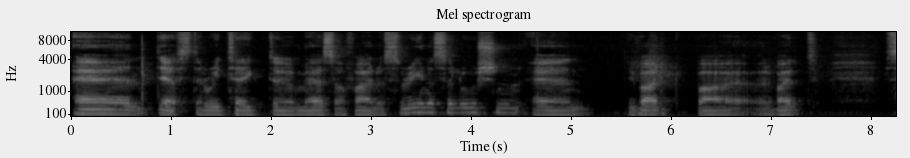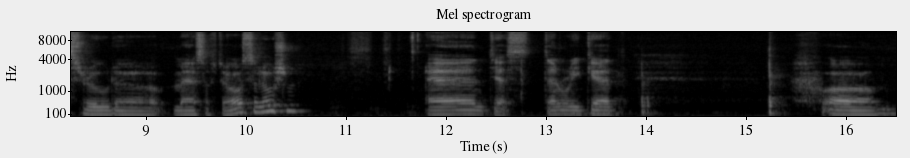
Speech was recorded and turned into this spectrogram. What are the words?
And yes, then we take the mass of HNO3 in a solution and divide it by divide it through the mass of the whole solution. And yes, then we get um,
